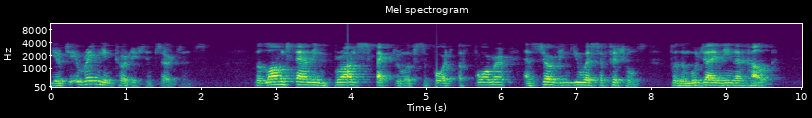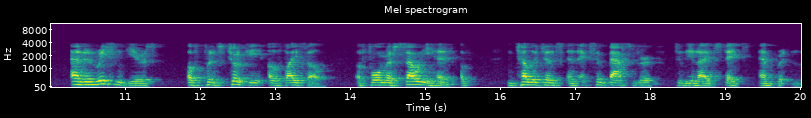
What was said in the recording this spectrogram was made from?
year to Iranian Kurdish insurgents, the long-standing broad spectrum of support of former and serving U.S. officials for the Mujahideen Khalq, and in recent years of Prince Turki Al Faisal, a former Saudi head of intelligence and ex-ambassador to the United States and Britain.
